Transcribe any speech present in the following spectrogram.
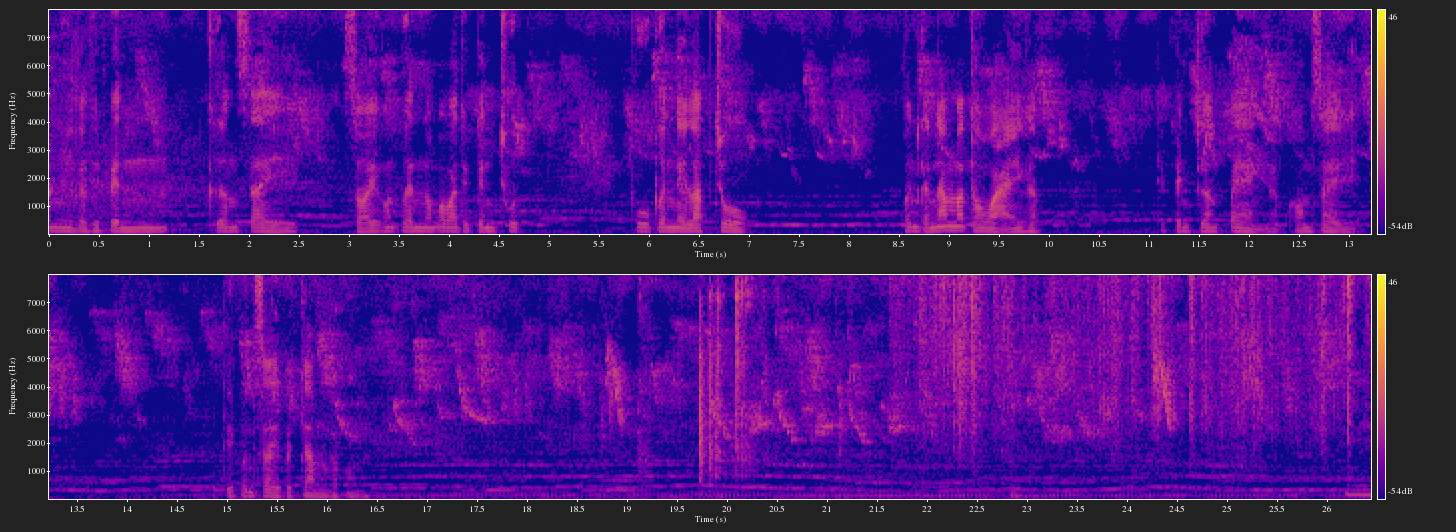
อันนี้ก็จะเป็นเครื่องใส่สอยของเพื่อนนาะเพราะว่าจะเป็นชุด ผู้เพื่อนได้รับโชคเพื่อนก็นำมาถวายครับจะเป็นเครื่องแป้งครับของใส่ที่เพื่อนใส่ประจำครับผมเอ๊ะ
